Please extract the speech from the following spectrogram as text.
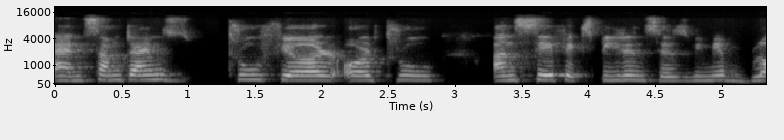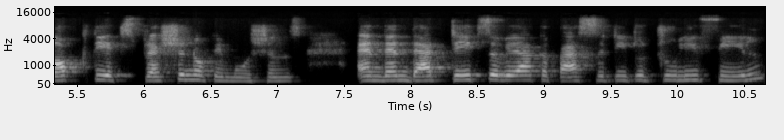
And sometimes through fear or through unsafe experiences we may block the expression of emotions. And then that takes away our capacity to truly feel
